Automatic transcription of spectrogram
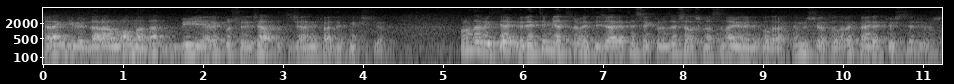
herhangi bir daralma olmadan büyüyerek bu süreci atlatacağını ifade etmek istiyorum. Bununla birlikte üretim, yatırım ve ticaretin sektöründe çalışmasına yönelik olarak da müsiyot olarak gayret gösteriyoruz.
